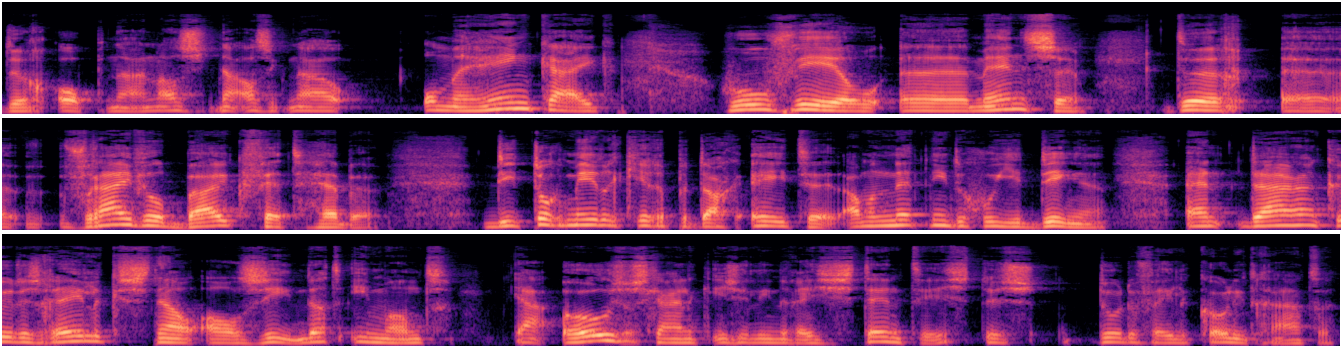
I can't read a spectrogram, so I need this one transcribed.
erop. Nou, en als, nou, als ik nou om me heen kijk hoeveel uh, mensen er uh, vrij veel buikvet hebben, die toch meerdere keren per dag eten, allemaal net niet de goede dingen. En daaraan kun je dus redelijk snel al zien dat iemand ja, hoogstwaarschijnlijk insulineresistent is, dus door de vele koolhydraten.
